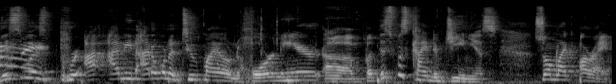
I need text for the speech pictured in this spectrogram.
This was, I, I mean, I don't want to toot my own horn here, uh, but this was kind of genius. So I'm like, all right,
